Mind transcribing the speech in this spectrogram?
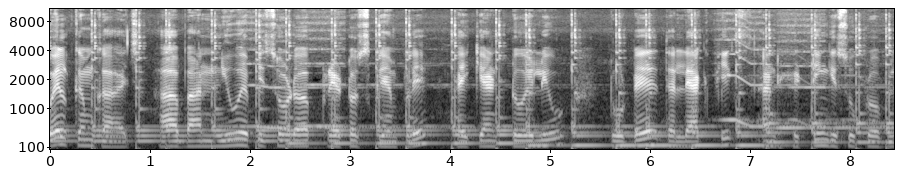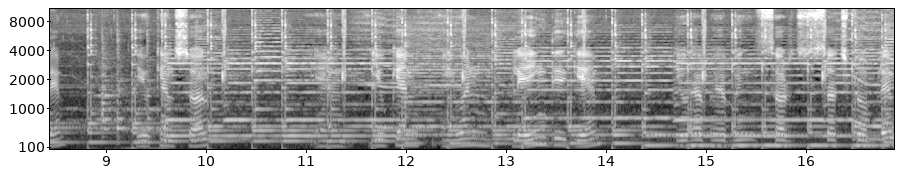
Welcome guys, have a new episode of Kratos gameplay. I can tell you today the lag fix and hitting issue problem you can solve. And you can even playing the game. You have having such such problem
